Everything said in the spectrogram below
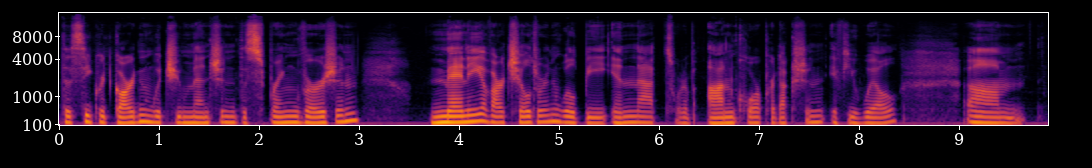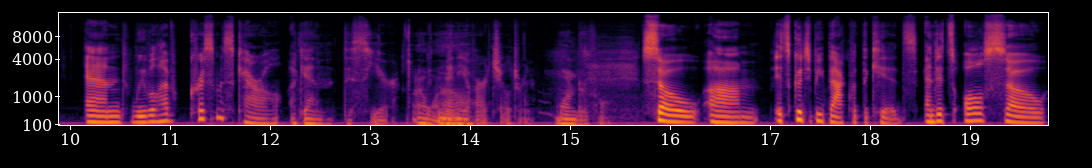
The Secret Garden, which you mentioned, the spring version, many of our children will be in that sort of encore production, if you will. Um, and we will have Christmas Carol again this year Oh, with many of our children. Wonderful. So um, it's good to be back with the kids. And it's also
